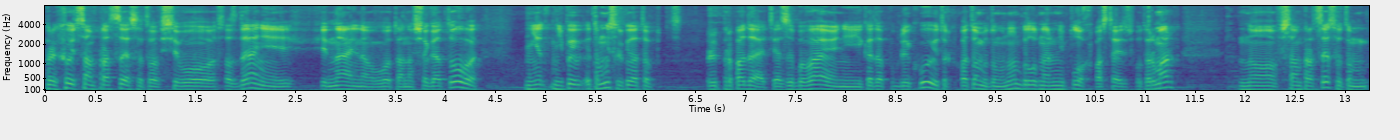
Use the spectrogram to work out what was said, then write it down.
происходит сам процесс этого всего создания, и финально вот оно все готово, нет, не, эта мысль куда-то пр- пропадает. Я забываю о ней, и когда публикую, только потом я думаю, ну, было бы, наверное, неплохо поставить watermark, но в сам процесс, в этом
